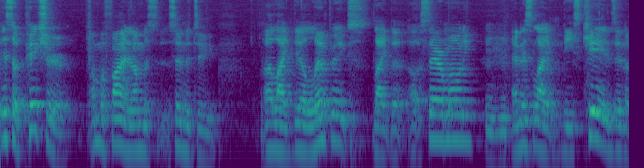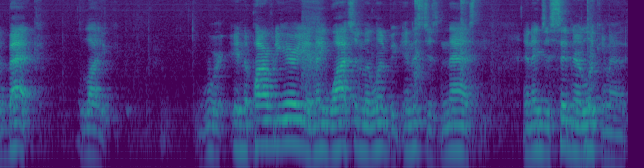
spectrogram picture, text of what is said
It's a picture. I'm gonna find it. I'm gonna send it to you. Uh, like the Olympics, like the uh, ceremony, and it's like these kids in the back, like we're in the poverty area and they watching the Olympic and it's just nasty, and they just sitting there looking at it.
